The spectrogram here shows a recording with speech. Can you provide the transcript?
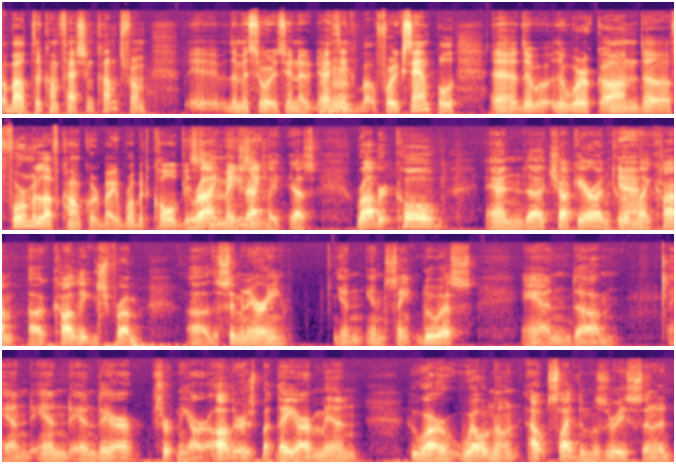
about the confession comes from uh, the Missouri Synod. I think, about, for example, uh, the the work on the Formula of Concord by Robert Kolb is Right, amazing. exactly. Yes, Robert Kolb and uh, Chuck Arand, two Yeah. of my com- uh, colleagues from uh, the seminary in in St. Louis, and um, and and and there certainly are others, but they are men who are well known outside the Missouri Synod,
